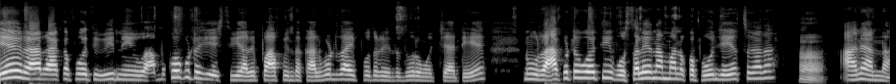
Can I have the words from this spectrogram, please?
ఏమిరా రాకపోతేవి నీవు అమ్ముకోకుండా చేస్తే అరే పాప ఇంత కలబడి అయిపోతాడు ఇంత దూరం వచ్చాటే. నువ్వు రాకుండా పోతే వస్తలేనమ్మా ఒక ఫోన్ చేయొచ్చు కదా? అని అన్నా.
